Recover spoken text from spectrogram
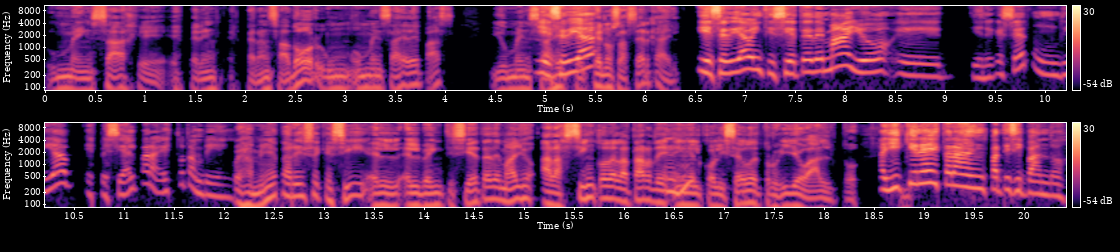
un mensaje esperanzador, un mensaje de paz y un mensaje ese que- día- que, nos acerca a Él. Y ese día 27 de mayo eh, tiene que ser un día especial para esto también. Pues a mí me parece que sí, el, el 27 de mayo a las 5 de la tarde en el Coliseo de Trujillo Alto. Allí, ¿quiénes estarán participando?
